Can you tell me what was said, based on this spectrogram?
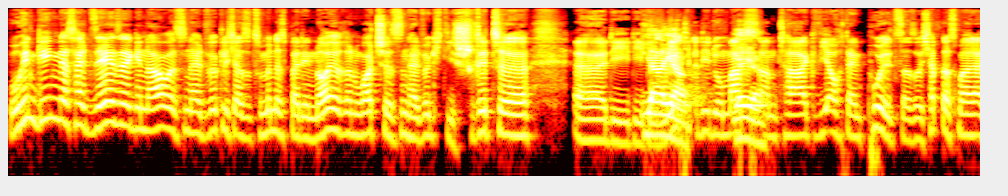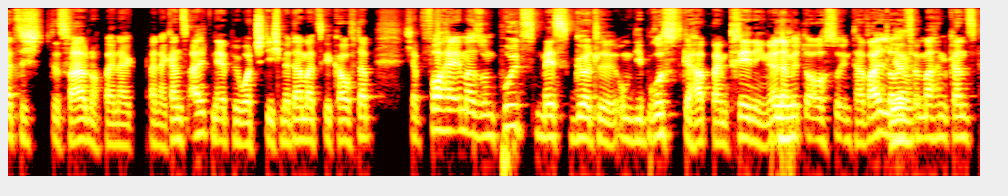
Wohingegen das halt sehr, sehr genau ist, sind halt wirklich, also zumindest bei den neueren Watches, sind halt wirklich die Schritte, äh, die, die, die Ja, ja. Meter, die du machst Ja, ja. am Tag, wie auch dein Puls. Also ich habe das mal, als ich, das war noch bei einer, bei einer ganz alten Apple Watch, die ich mir damals gekauft habe. Ich habe vorher immer so einen Pulsmessgürtel um die Brust gehabt beim Training, ne, Mhm. damit du auch so Intervallläufe Ja. machen kannst.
